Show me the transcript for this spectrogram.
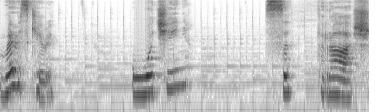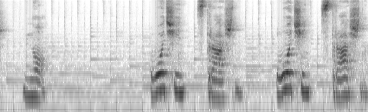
very scary. Очень страшно. Очень страшно. Очень страшно.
